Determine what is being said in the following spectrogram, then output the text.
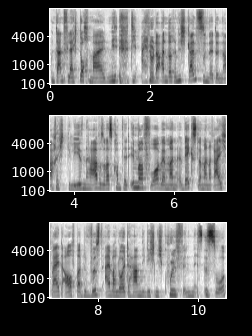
und dann vielleicht doch mal die ein oder andere nicht ganz so nette Nachricht gelesen habe. Sowas kommt halt immer vor, wenn man wächst, wenn man Reichweite aufbaut. Du wirst einfach Leute haben, die dich nicht cool finden. Es ist so.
